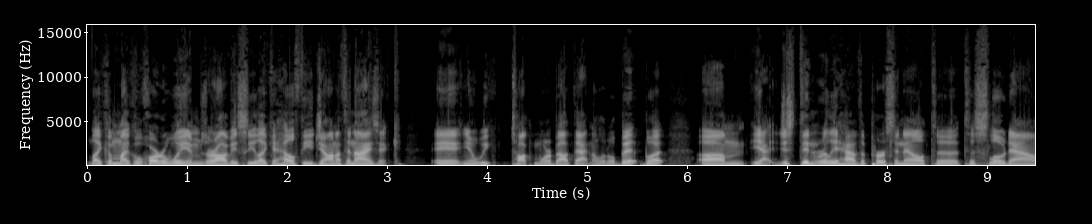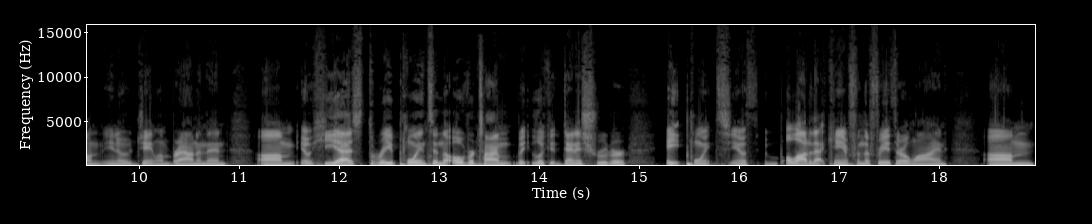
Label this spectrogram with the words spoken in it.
like a Michael Carter Williams or obviously like a healthy Jonathan Isaac. And you know, we talk more about that in a little bit, but um, yeah, just didn't really have the personnel to to slow down, you know, Jaylen Brown. And then, um, you know, he has three points in the overtime, but look at Dennis Schroeder, eight points. You know, a lot of that came from the free throw line. Um,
